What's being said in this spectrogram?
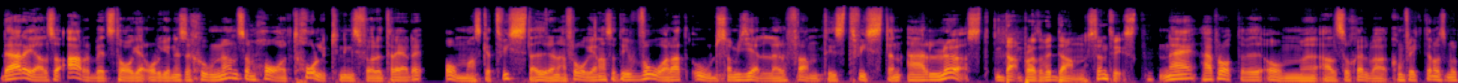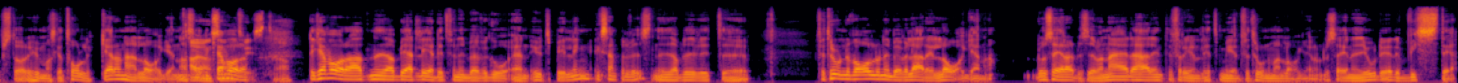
Det här är alltså arbetstagarorganisationen som har tolkningsföreträde om man ska tvista i den här frågan. Alltså det är vårat ord som gäller fram tills tvisten är löst. Dan, pratar vi dansen tvist? Nej, här pratar vi om eh, alltså själva konflikten då som uppstår i hur man ska tolka den här lagen. Alltså Ja, det, kan vara, twist, ja. det kan vara att ni har begärt ledigt för ni behöver gå en utbildning exempelvis. Ni har blivit eh, förtroendevald och ni behöver lära er lagarna. Då säger arbetsgivaren nej det här är inte förenligt med förtroendemannalagen. Och då säger ni jo det är det visst det.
